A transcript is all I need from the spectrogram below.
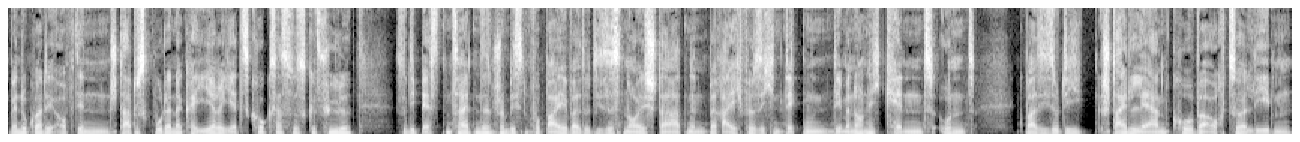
Wenn du quasi auf den Status quo deiner Karriere jetzt guckst, hast du das Gefühl, so die besten Zeiten sind schon ein bisschen vorbei, weil so dieses Neustarten, einen Bereich für sich entdecken, den man noch nicht kennt und quasi so die steile Lernkurve auch zu erleben,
